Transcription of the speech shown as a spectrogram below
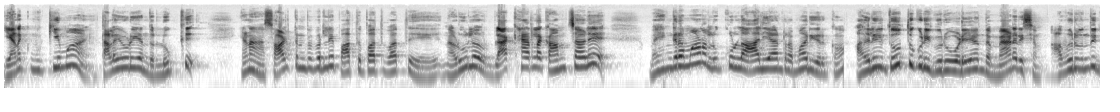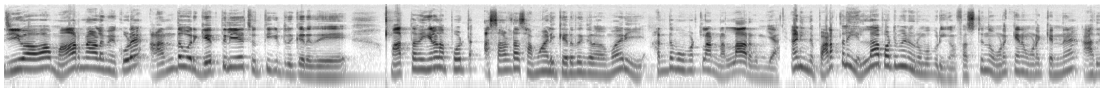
எனக்கு முக்கியமாக தலையுடைய அந்த லுக்கு ஏன்னா சால்ட் அண்ட் பேப்பர்லேயே பார்த்து பார்த்து பார்த்து நடுவில் ஒரு பிளாக் ஹேரில் காமிச்சாலே பயங்கரமான லுக் உள்ள ஆலியான்ற மாதிரி இருக்கும். அதுலேயும் தூத்துக்குடி குருவுடைய அந்த மேனரிசம் அவர் வந்து ஜீவாவாக மாறினாலுமே கூட அந்த ஒரு கெத்துலேயே சுற்றிக்கிட்டு இருக்கிறது. மற்றவங்களாம் போட்டு அசால்ட்டாக சமாளிக்கிறதுங்கிற மாதிரி அந்த மூமெண்ட்லாம் நல்லா இருக்கும் யா. அண்ட் இந்த படத்தில் எல்லா பாட்டுமே எனக்கு ரொம்ப பிடிக்கும். ஃபஸ்ட்டு இந்த உனக்கு என்ன உனக்கு என்ன அது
